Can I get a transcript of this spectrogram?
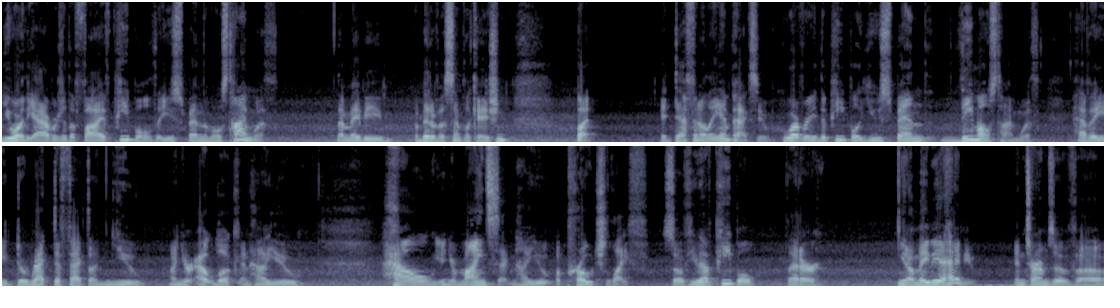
you are the average of the five people that you spend the most time with. That may be a bit of a simplification, but it definitely impacts you. Whoever the people you spend the most time with have a direct effect on you, on your outlook, and how you, how in your mindset and how you approach life. So if you have people that are, you know, maybe ahead of you in terms of uh,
